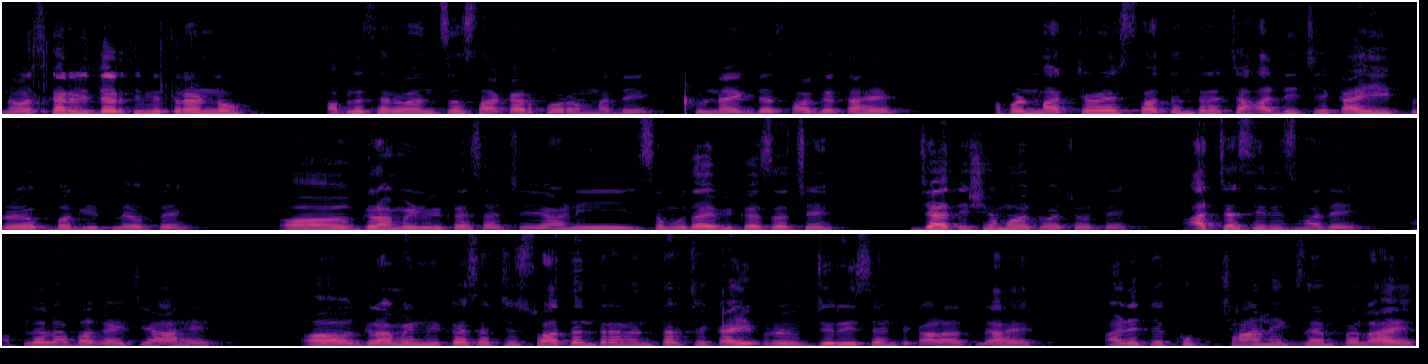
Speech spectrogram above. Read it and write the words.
नमस्कार विद्यार्थी मित्रांनो. आपल्या सर्वांचं साकार फोरममध्ये पुन्हा एकदा स्वागत आहे. आपण मागच्या वेळेस स्वातंत्र्याच्या आधीचे काही प्रयोग बघितले होते. ग्रामीण विकासाचे आणि समुदाय विकासाचे जे अतिशय महत्त्वाचे होते. आजच्या सिरीजमध्ये आपल्याला बघायचे आहेत ग्रामीण विकासाचे स्वातंत्र्यानंतरचे काही प्रयोग जे रिसेंट काळातले आहेत. आणि ते खूप छान एक्झाम्पल आहेत.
